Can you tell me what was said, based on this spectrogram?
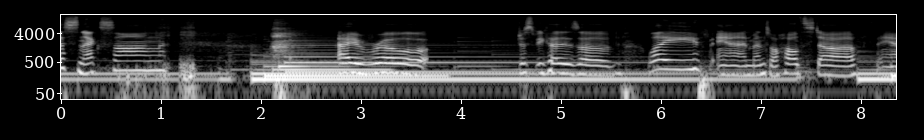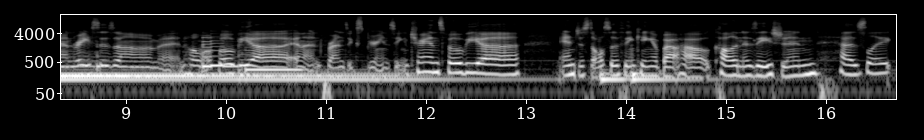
this next song I wrote just because of life and mental health stuff and racism and homophobia and then friends experiencing transphobia and just also thinking about how colonization has like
